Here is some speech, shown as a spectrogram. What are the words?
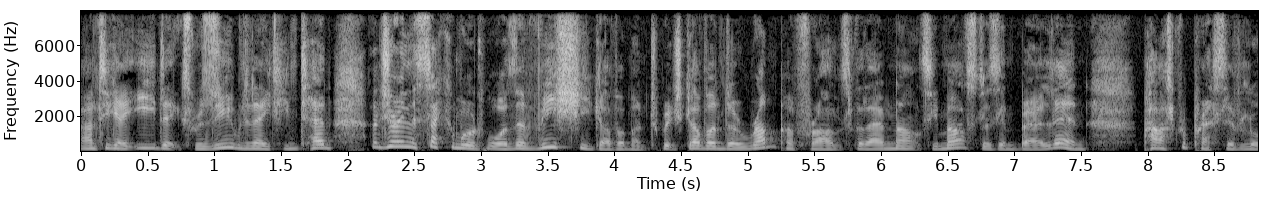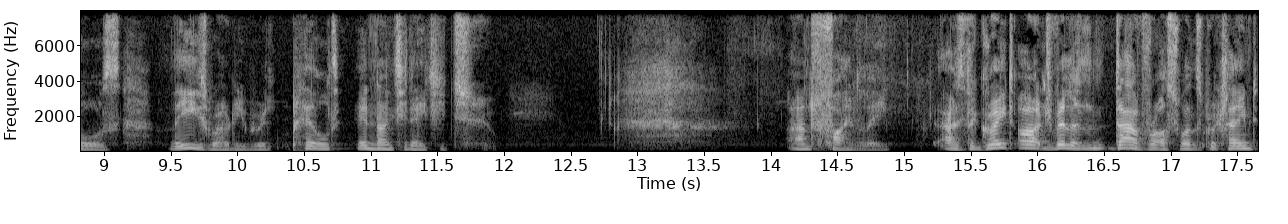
anti gay edicts resumed in 1810, and during the Second World War, the Vichy government, which governed a rump of France for their Nazi masters in Berlin, passed repressive laws. These were only repealed in 1982. And finally, as the great arch-villain Davros once proclaimed,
